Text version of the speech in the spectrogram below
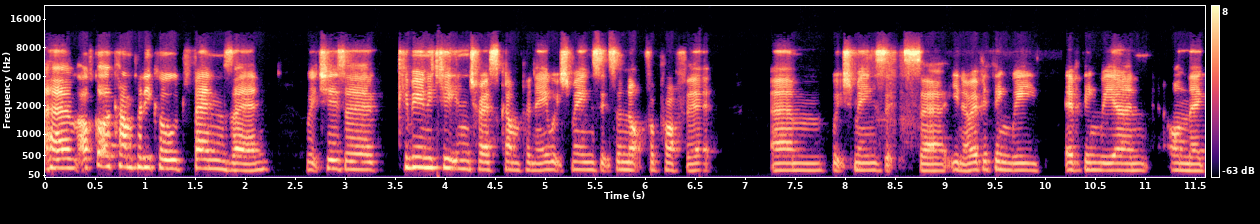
I've got a company called Fenzen, which is a community interest company, which means it's a not for profit, um, which means it's uh, you know everything we everything we earn on there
